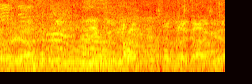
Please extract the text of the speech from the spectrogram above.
系啊。好似叫大胡同啦搞系叫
